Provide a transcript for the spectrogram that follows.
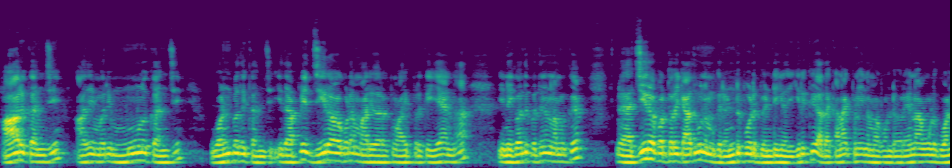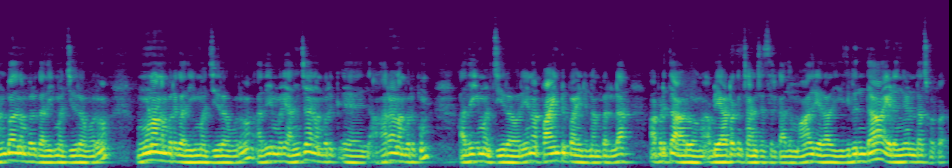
ஆறுக்கு அஞ்சு அதே மாதிரி மூணுக்கு அஞ்சு ஒன்பதுக்கு அஞ்சு இது அப்படியே ஜீரோவாக கூட மாறி வரக்கும் வாய்ப்பு இருக்குது ஏன்னா இன்றைக்கி வந்து பார்த்திங்கன்னா நமக்கு ஜீரோ பொறுத்த வரைக்கும் அதுவும் நமக்கு ரெண்டு போர்டு பெண்டிங்கில் இருக்குது அதை கனெக்ட் பண்ணி நம்ம கொண்டு வரோம். ஏன்னா உங்களுக்கு ஒன்பது நம்பருக்கு அதிகமாக ஜீரோ வரும். மூணாம் நம்பருக்கு அதிகமாக ஜீரோ வரும். அதே மாதிரி அஞ்சாம் நம்பருக்கு ஆறாம் நம்பருக்கும் அதிகமாக ஜீரோ வரும். ஏன்னா பாயிண்ட் டு பாயிண்ட் நம்பரில் அப்படி தான் ஆடுவாங்க. அப்படி ஆடுறதுக்கும் சான்சஸ் இருக்குது அது மாதிரி ஏதாவது இருந்தால் எடுங்கன்னு தான் சொல்கிறேன்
